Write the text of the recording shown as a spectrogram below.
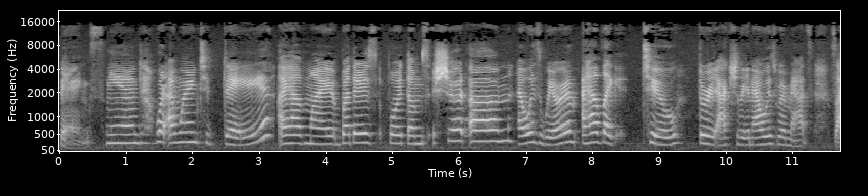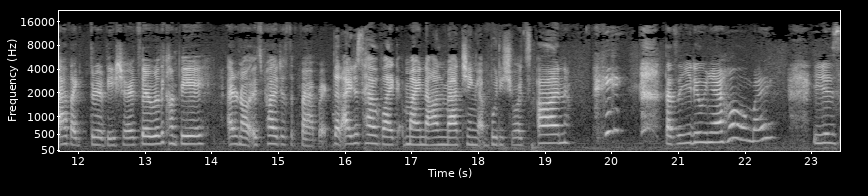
bangs. And what i'm wearing today i have my brother's four thumbs shirt on. I always wear it. I have like two three actually and i always wear Matt's so i have like three of these shirts they're really comfy I don't know, it's probably just the fabric. Then I just have like my non-matching booty shorts on. That's what you do when you're at home, right? You just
